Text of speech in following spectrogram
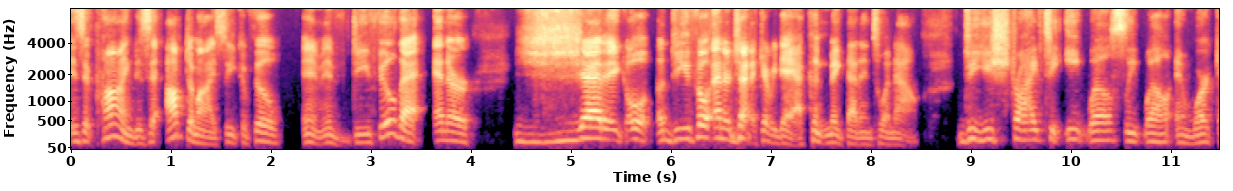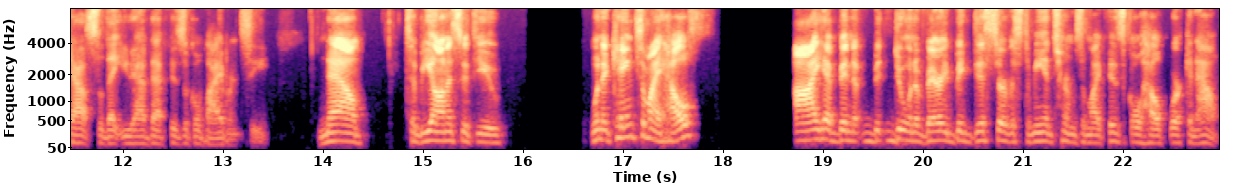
is it primed? Is it optimized so you can feel? Do you feel that energetic? Or do you feel energetic every day? I couldn't make that into a noun. Do you strive to eat well, sleep well, and work out so that you have that physical vibrancy? Now, to be honest with you, when it came to my health, I have been doing a very big disservice to me in terms of my physical health working out.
